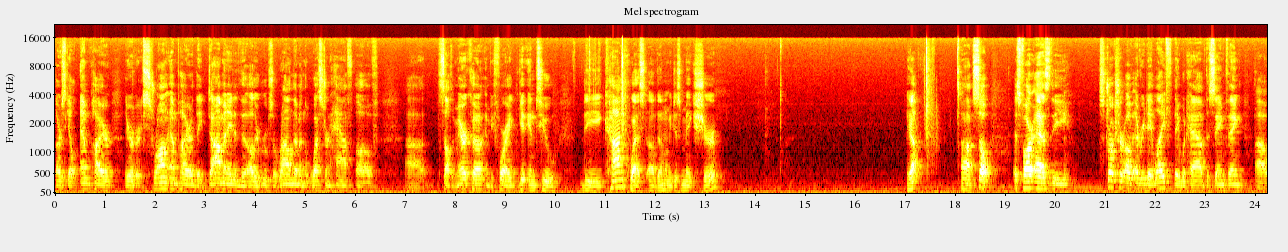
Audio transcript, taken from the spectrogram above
large-scale empire. They were a very strong empire. They dominated the other groups around them in the western half of uh, South America. And before I get into the conquest of them, let me just make sure. Yep. Um, so, as far as the structure of everyday life, they would have the same thing. Uh,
